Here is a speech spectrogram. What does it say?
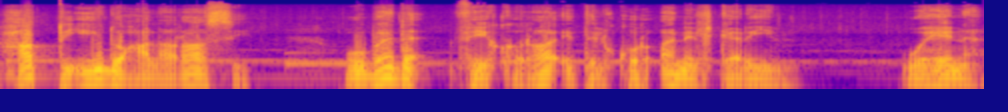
حط إيده على راسي وبدأ في قراءة القرآن الكريم. وهنا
